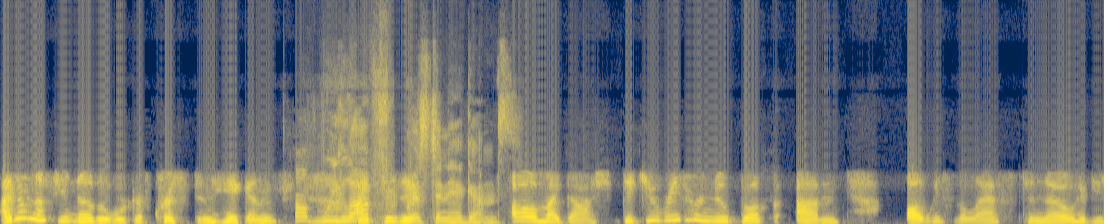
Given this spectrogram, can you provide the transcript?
I don't know if you know the work of Kristan Higgins. Oh, we love. Kristan Higgins. Oh my gosh, did you read her new book? Um, Always the last to know. Have you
